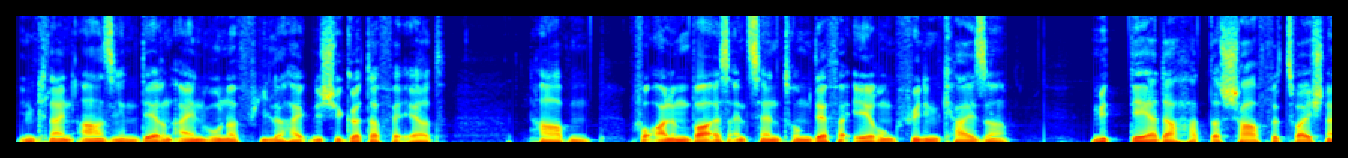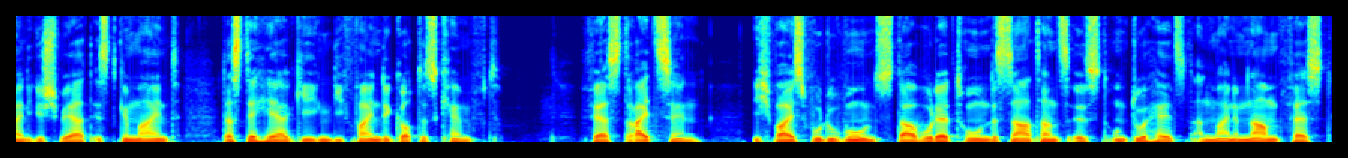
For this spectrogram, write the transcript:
in Kleinasien, deren Einwohner viele heidnische Götter verehrt haben vor allem war es ein Zentrum der Verehrung für den Kaiser. Mit der da hat das scharfe zweischneidige Schwert ist gemeint, dass der Herr gegen die Feinde Gottes kämpft. Vers 13 Ich weiß, wo du wohnst, da wo der Thron des Satans ist, und du hältst an meinem Namen fest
